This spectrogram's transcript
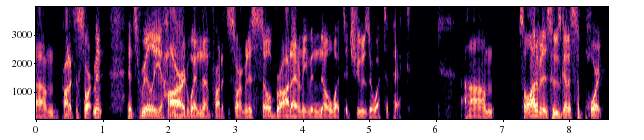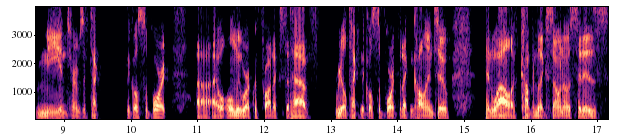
um, product assortment. It's really hard when the product assortment is so broad, I don't even know what to choose or what to pick. Um, so a lot of it is who's going to support me in terms of technical support. Uh, I will only work with products that have real technical support that I can call into. And while a company like Sonos, it is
